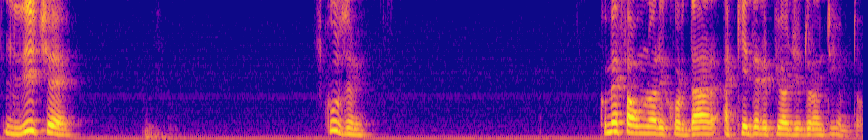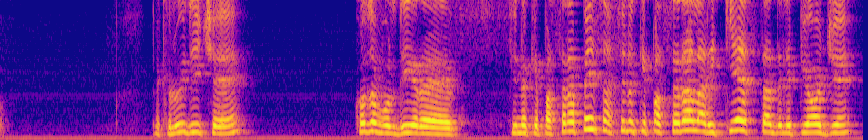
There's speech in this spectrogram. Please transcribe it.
gli dice, scusami, come fa uno a ricordare, a chiedere piogge durante Yom Tov? Perché lui dice, cosa vuol dire fino a che passerà Pesach, fino a che passerà la richiesta delle piogge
